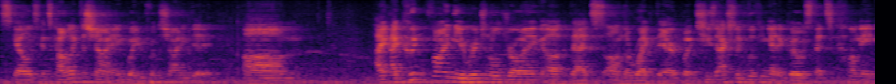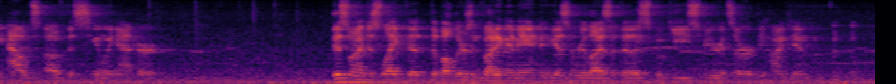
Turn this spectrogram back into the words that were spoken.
skeletons, kind of like The Shining, way before The Shining did it. Um, I, I couldn't find the original drawing uh, that's on the right there, but she's actually looking at a ghost that's coming out of the ceiling at her. This one I just like, the, the butler's inviting them in and he doesn't realize that the spooky spirits are behind him.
